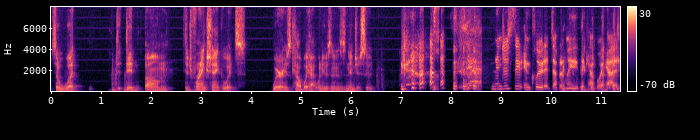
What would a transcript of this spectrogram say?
So, what d- did um, did Frank Shankwitz wear his cowboy hat when he was in his ninja suit? Ninja suit included, definitely the cowboy hat.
